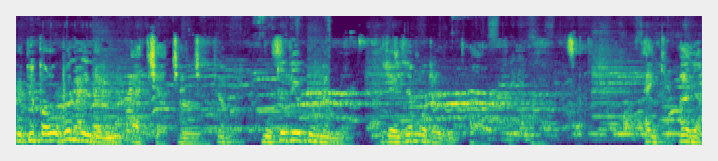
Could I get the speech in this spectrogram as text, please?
तिथे पाहू पण गेलं त्यांनी. अच्छा अच्छा अच्छा. मोठं ते कुंड ह्याच्या मोठा आहे. थँक्यू हा जा.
